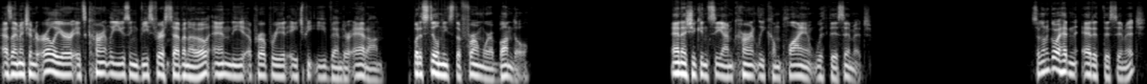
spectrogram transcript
As I mentioned earlier, it's currently using vSphere 7.0 and the appropriate HPE vendor add-on, but it still needs the firmware bundle. And as you can see, I'm currently compliant with this image. So I'm going to go ahead and edit this image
